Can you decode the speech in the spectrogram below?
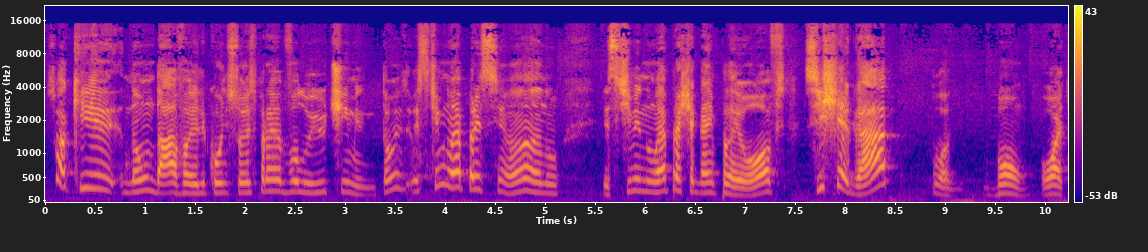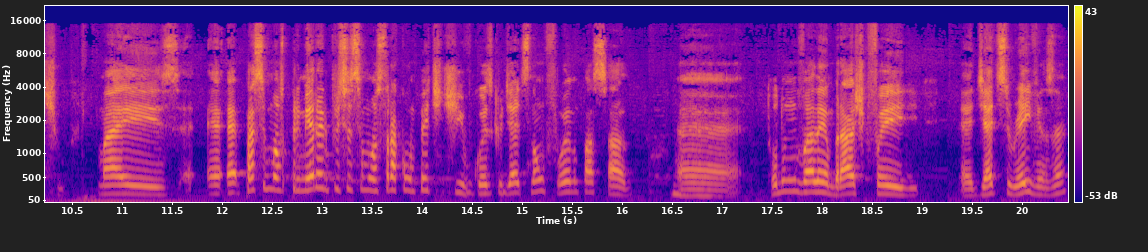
só que não dava ele condições para evoluir o time. Então esse time não é para esse ano, esse time não é para chegar em playoffs. Se chegar, pô, bom, ótimo. Mas é, é para se primeiro ele precisa se mostrar competitivo, coisa que o Jets não foi ano passado. É, Todo mundo vai lembrar, acho que foi é, Jets Ravens, né?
